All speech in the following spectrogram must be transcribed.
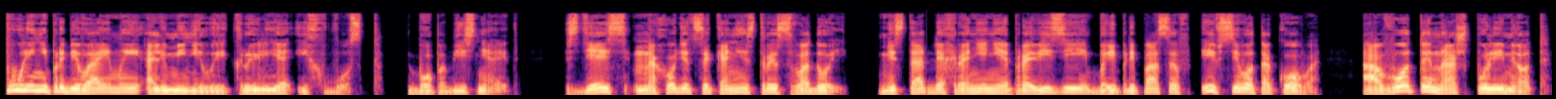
пуленепробиваемые алюминиевые крылья и хвост. Боб объясняет. Здесь находятся канистры с водой, места для хранения провизии, боеприпасов и всего такого, а вот и наш пулемет,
